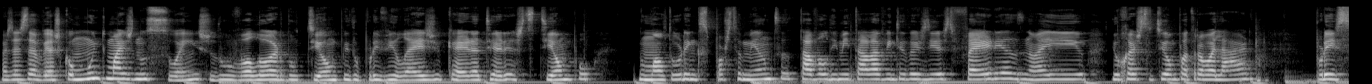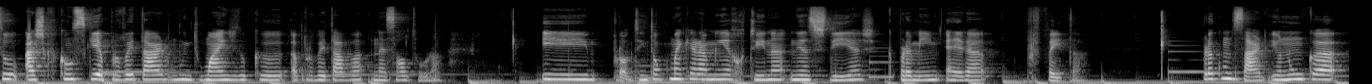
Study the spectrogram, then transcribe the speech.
mas desta vez com muito mais noções do valor do tempo e do privilégio que era ter este tempo numa altura em que supostamente estava limitado a 22 dias de férias não é? e, e o resto do tempo a trabalhar. Por isso acho que consegui aproveitar muito mais do que aproveitava nessa altura. E pronto, então como é que era a minha rotina nesses dias que para mim era perfeita? Para começar, eu nunca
